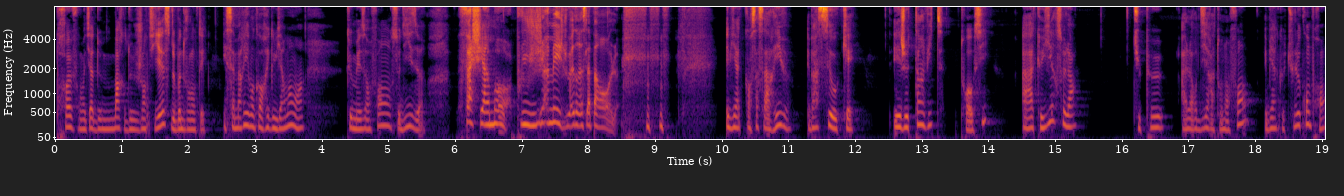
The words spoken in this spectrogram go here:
preuve, on va dire, de marque de gentillesse, de bonne volonté. Et ça m'arrive encore régulièrement, hein, que mes enfants se disent Fâché à mort, plus jamais je lui adresse la parole. eh bien, quand ça, ça arrive, eh ben, c'est OK. Et je t'invite, toi aussi, à accueillir cela. Tu peux alors dire à ton enfant eh bien, que tu le comprends,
